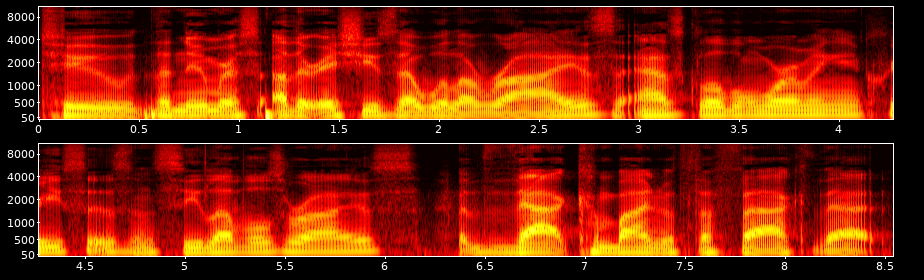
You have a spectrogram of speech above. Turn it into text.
to the numerous other issues that will arise as global warming increases and sea levels rise. That combined with the fact that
